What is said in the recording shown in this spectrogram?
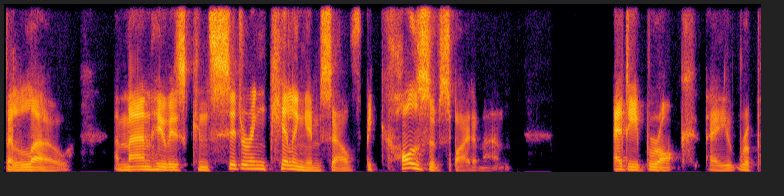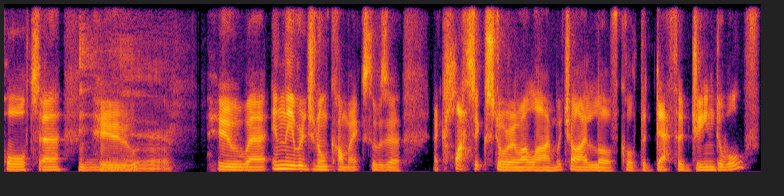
below, a man who is considering killing himself because of Spider Man, Eddie Brock, a reporter who. Yeah. Who, uh, in the original comics, there was a, a classic story online which I love called The Death of Jean DeWolff,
